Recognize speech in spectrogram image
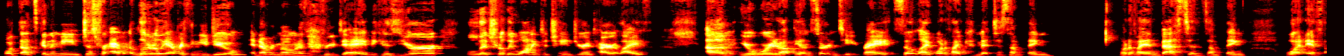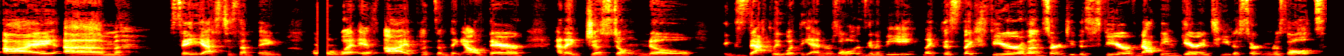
what that's going to mean just for ever, literally everything you do in every moment of every day because you're literally wanting to change your entire life. Um, you're worried about the uncertainty, right? So, like, what if I commit to something? What if I invest in something? What if I um, say yes to something? Or what if I put something out there and I just don't know exactly what the end result is going to be? Like this like fear of uncertainty, this fear of not being guaranteed a certain result.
